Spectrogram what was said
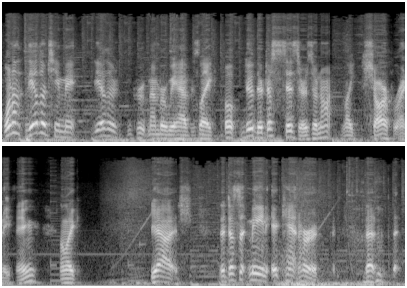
one of the other teammate, the other group member we have is like, oh, dude, they're just scissors. They're not like sharp or anything. I'm like, yeah, it's, that doesn't mean it can't hurt. That, that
